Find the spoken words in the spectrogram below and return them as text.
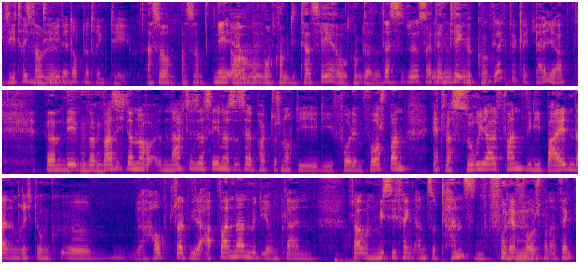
Sie trinken Tee, der Doktor trinkt Tee. Ach so, ach so. Nee, Aber ähm, wo, wo kommt die Tasse her? Wo kommt das? das, das Hat den Tee gekocht? Gleich, gleich, ja, ja. Ähm, nee, was ich dann noch nach dieser Szene, das ist ja praktisch noch die, die vor dem Vorspann, etwas surreal fand, wie die beiden dann in Richtung äh, Hauptstadt wieder abwandern mit ihrem kleinen Stab und Missy fängt an zu tanzen, bevor der mhm. Vorspann anfängt.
